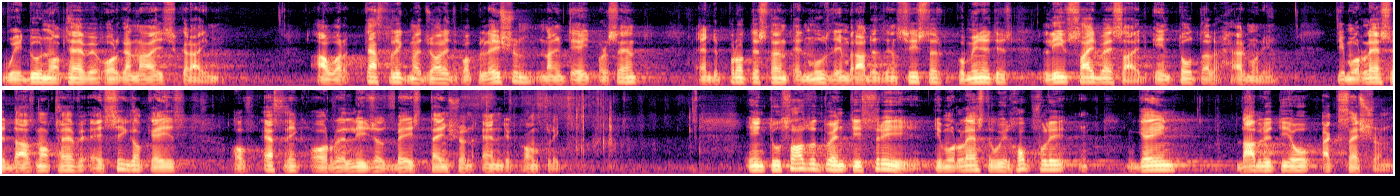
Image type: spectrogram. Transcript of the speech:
We do not have organized crime. Our Catholic majority population, 98 percent, and the Protestant and Muslim brothers and sisters communities live side by side in total harmony. Timor-Leste does not have a single case of ethnic or religious-based tension and conflict. In 2023, Timor-Leste will hopefully gain WTO accession.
